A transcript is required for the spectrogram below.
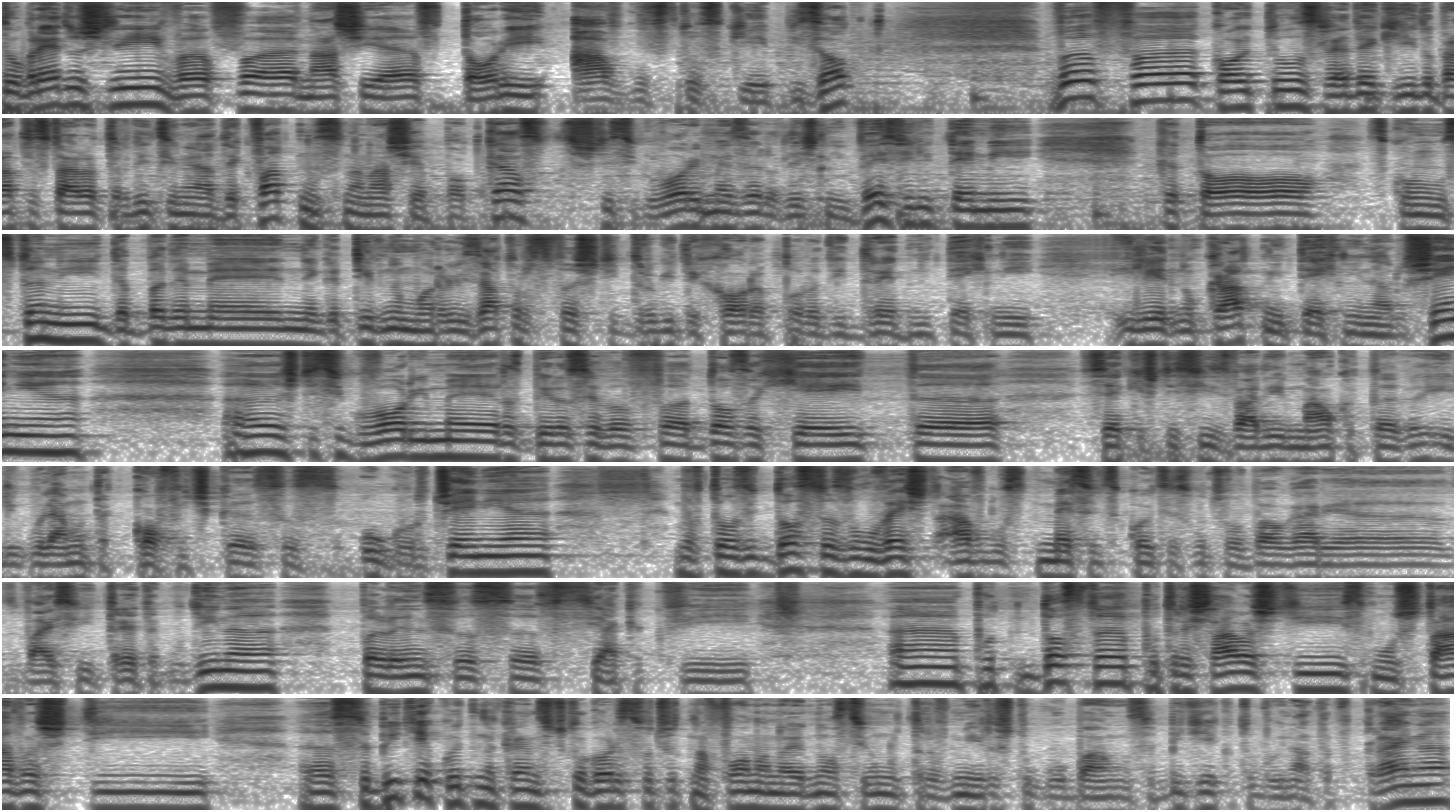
Добре дошли в а, нашия втори августовски епизод, в а, който, следвайки добрата стара традиция на адекватност на нашия подкаст, ще си говорим за различни весели теми, като склонността ни да бъдем негативно морализаторстващи другите хора поради дребни техни или еднократни техни нарушения. А, ще си говорим, разбира се, в доза хейт, всеки ще си извади малката или голямата кофичка с огорчения. В този доста зловещ август месец, който се случва в България 23-та година, пълен с всякакви а, под, доста потрешаващи, смущаващи а, събития, които накрая всичко горе случват на фона на едно силно травмиращо глобално събитие, като войната в Украина.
